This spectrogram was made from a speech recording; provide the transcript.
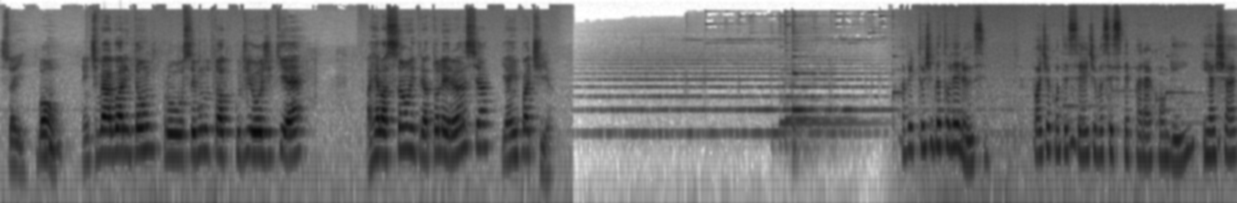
Isso aí. Bom, a gente vai agora então para o segundo tópico de hoje, que é a relação entre a tolerância e a empatia. A virtude da tolerância. Pode acontecer de você se deparar com alguém e achar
